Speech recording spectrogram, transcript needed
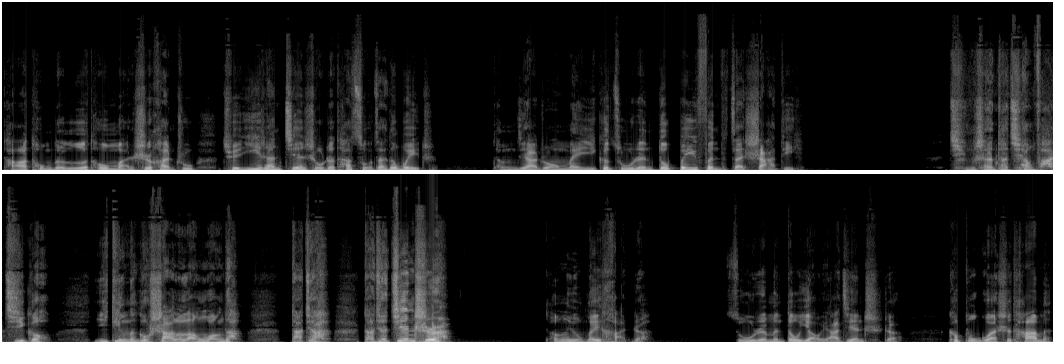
他痛得额头满是汗珠，却依然坚守着他所在的位置。滕家庄每一个族人都悲愤的在杀敌。青山他枪法极高，一定能够杀了狼王的。大家，大家坚持！滕永雷喊着，族人们都咬牙坚持着。可不管是他们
